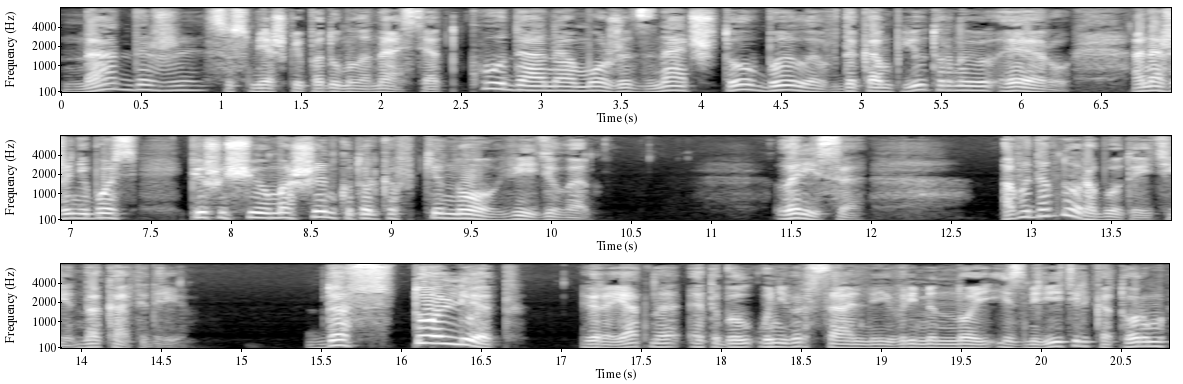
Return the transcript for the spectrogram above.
«Надо же!» — с усмешкой подумала Настя. «Откуда она может знать, что было в докомпьютерную эру? Она же, небось, пишущую машинку только в кино видела». «Лариса, а вы давно работаете на кафедре?» «Да сто лет!» Вероятно, это был универсальный временной измеритель, которым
